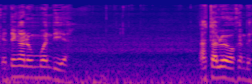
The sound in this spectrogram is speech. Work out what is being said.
que tengan un buen día. Hasta luego, gente.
